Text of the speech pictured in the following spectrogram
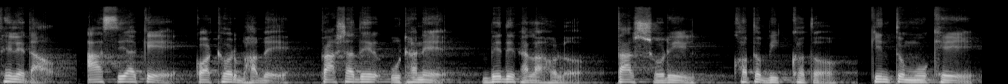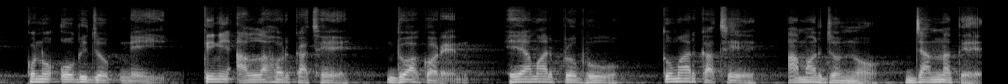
ফেলে দাও। আসিয়াকে কঠোরভাবে প্রাসাদের উঠানে বেঁধে ফেলা হলো। তার শরীর ক্ষতবিক্ষত, কিন্তু মুখে কোনো অভিযোগ নেই। তিনি আল্লাহর কাছে দোয়া করেন, হে আমার প্রভু, তোমার কাছে আমার জন্য জান্নাতে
